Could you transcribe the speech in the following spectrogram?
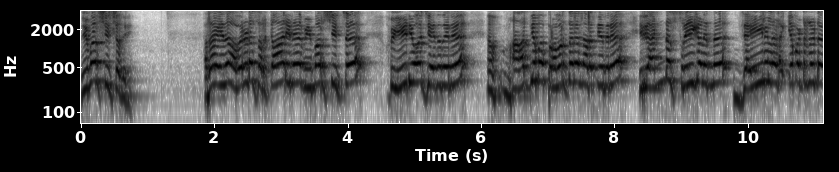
വിമർശിച്ചതിന്. അതായത് അവരുടെ സർക്കാരിനെ വിമർശിച്ച് വീഡിയോ ചെയ്തതിന് മാധ്യമ പ്രവർത്തനം നടത്തിയതിന് രണ്ട് സ്ത്രീകൾ ഇന്ന് ജയിലിൽ അടയ്ക്കപ്പെട്ടിട്ടുണ്ട്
